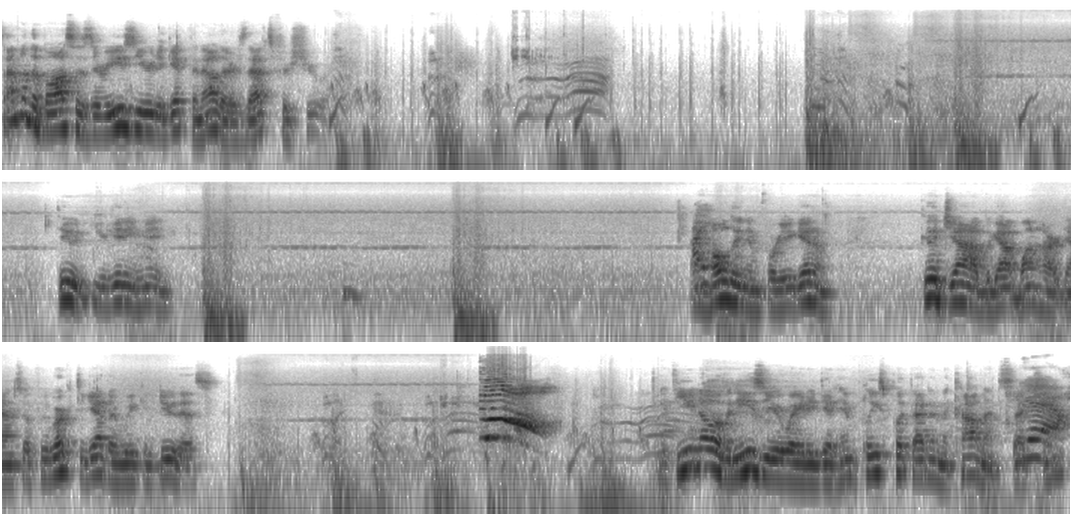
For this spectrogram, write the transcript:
Some of the bosses are easier to get than others, that's for sure. Dude, you're getting me. I'm I- holding him for you. Get him. Good job. We got one heart down. So if we work together, we can do this. If you know of an easier way to get him, please put that in the comments section. Yeah.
